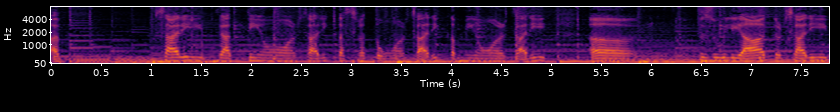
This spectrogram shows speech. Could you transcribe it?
अब सारी जातियों और सारी कसरतों और सारी कमियों और सारी फजूलियात और सारी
